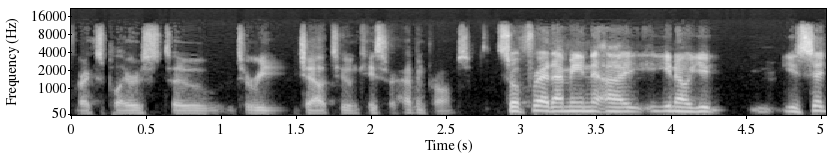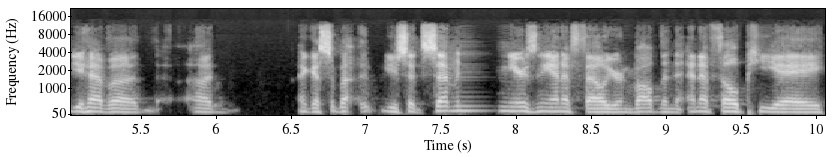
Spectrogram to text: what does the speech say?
for ex players to to reach out to in case they're having problems. So Fred, I mean, uh, you know, you you said you have a, a I guess about you said seven years in the NFL. You're involved in the NFLPA.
